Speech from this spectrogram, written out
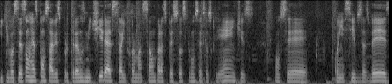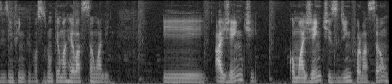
e que vocês são responsáveis por transmitir essa informação para as pessoas que vão ser seus clientes, vão ser conhecidos às vezes, enfim, que vocês vão ter uma relação ali. E a gente, como agentes de informação,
